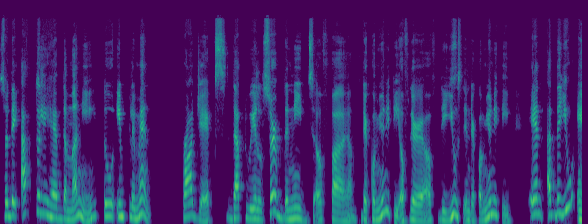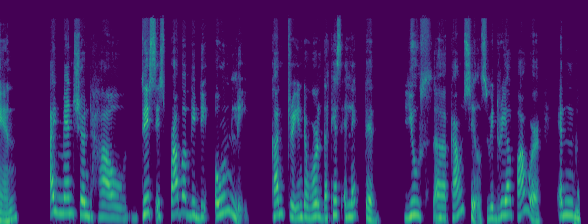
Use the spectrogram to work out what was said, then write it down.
so they actually have the money to implement projects that will serve the needs of uh, their community of their of the youth in their community and at the UN I mentioned how this is probably the only country in the world that has elected youth uh, councils with real power. And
